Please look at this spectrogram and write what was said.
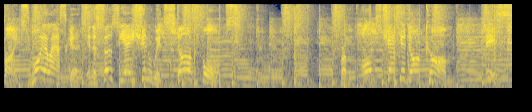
Bites Royal Ascot in association with Star Sports. From oddschecker.com, this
